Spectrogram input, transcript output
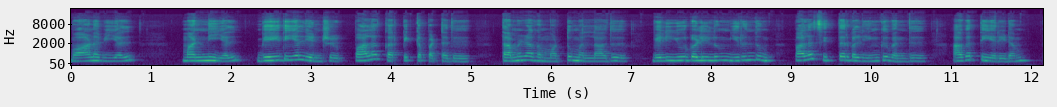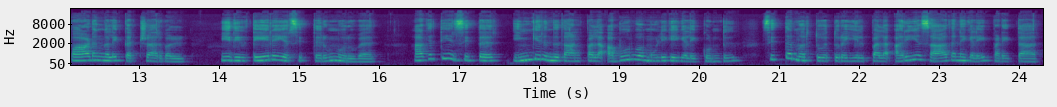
வானவியல் மண்ணியல் வேதியியல் என்று பல கற்பிக்கப்பட்டது. தமிழகம் மட்டுமல்லாது வெளியூர்களிலும் இருந்தும் பல சித்தர்கள் இங்கு வந்து அகத்தியரிடம் பாடங்களை கற்றார்கள். இதில் தேரையர் சித்தரும் ஒருவர். அகத்தியர் சித்தர் இங்கிருந்துதான் பல அபூர்வ மூலிகைகளை கொண்டு சித்த மருத்துவத் துறையில் பல அரிய சாதனைகளை படைத்தார்.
